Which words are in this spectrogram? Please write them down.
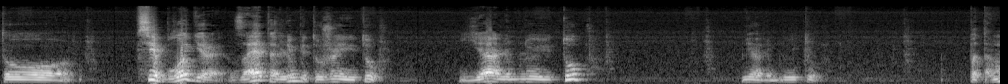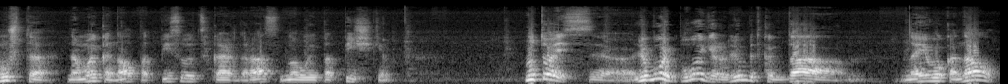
то все блогеры за это любят уже YouTube. Я люблю YouTube. Я люблю YouTube. Потому что на мой канал подписываются каждый раз новые подписчики. Ну, то есть, э, любой блогер любит, когда на его канал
